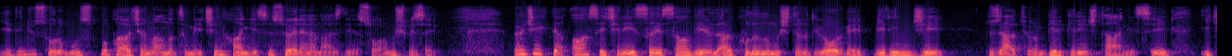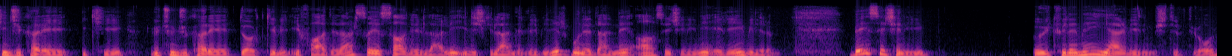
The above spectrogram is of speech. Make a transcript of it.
Yedinci sorumuz bu parçanın anlatımı için hangisi söylenemez diye sormuş bize. Öncelikle A seçeneği sayısal veriler kullanılmıştır diyor ve birinci düzeltiyorum bir pirinç tanesi, ikinci kareye 2, üçüncü kareye 4 gibi ifadeler sayısal verilerle ilişkilendirilebilir. Bu nedenle A seçeneğini eleyebilirim. B seçeneği öykülemeye yer verilmiştir diyor.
